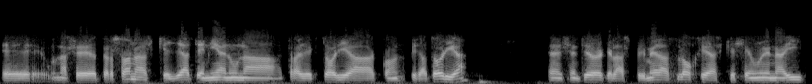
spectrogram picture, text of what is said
eh, una serie de personas que ya tenían una trayectoria conspiratoria, en el sentido de que las primeras logias que se unen ahí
